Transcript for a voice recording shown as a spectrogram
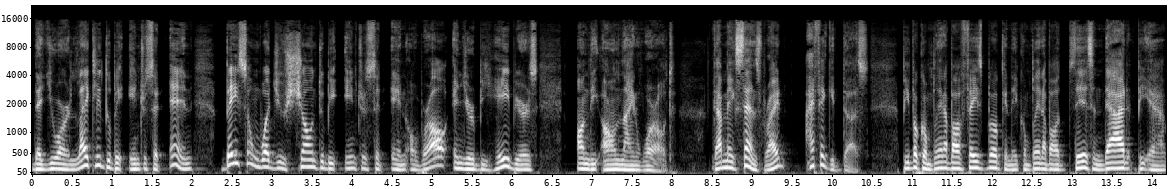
that you are likely to be interested in based on what you've shown to be interested in overall and your behaviors on the online world. That makes sense, right? I think it does. People complain about Facebook and they complain about this and that. Uh,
